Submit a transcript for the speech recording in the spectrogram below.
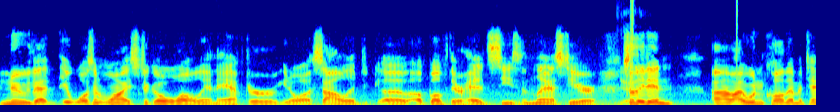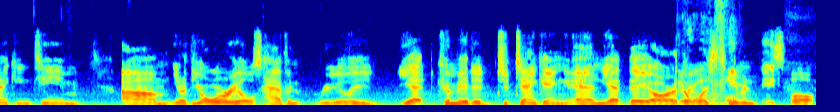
knew that it wasn't wise to go all in after you know a solid uh, above their heads season last year. Yeah. So they didn't. Um, I wouldn't call them a tanking team. Um, you know, the Orioles haven't really yet committed to tanking, and yet they are They're the worst awful. team in baseball.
